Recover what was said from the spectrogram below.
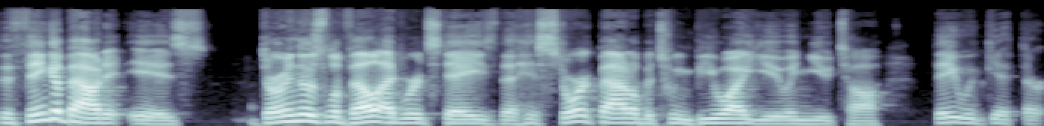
The thing about it is, during those LaVell Edwards days, the historic battle between BYU and Utah, they would get their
